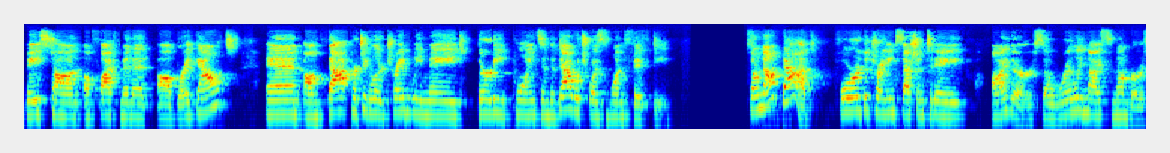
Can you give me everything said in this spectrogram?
based on a five minute uh, breakout. And on that particular trade, we made 30 points in the Dow, which was 150. So not bad for the trading session today either. So really nice numbers.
